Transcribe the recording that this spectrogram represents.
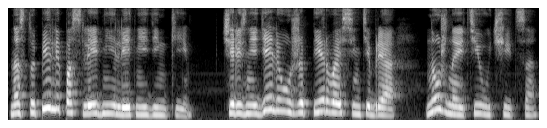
Наступили последние летние деньки. Через неделю уже 1 сентября. Нужно идти учиться.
